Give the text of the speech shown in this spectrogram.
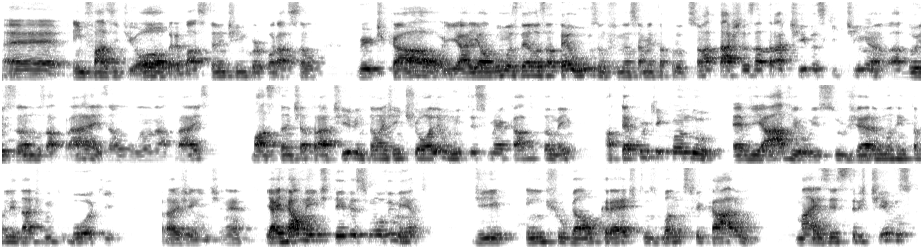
é, em fase de obra, bastante incorporação vertical, e aí algumas delas até usam financiamento à produção a taxas atrativas que tinha há dois anos atrás, há um ano atrás, bastante atrativo. Então a gente olha muito esse mercado também, até porque quando é viável, isso gera uma rentabilidade muito boa aqui para a gente, né? E aí realmente teve esse movimento de enxugar o crédito, os bancos ficaram mais restritivos.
